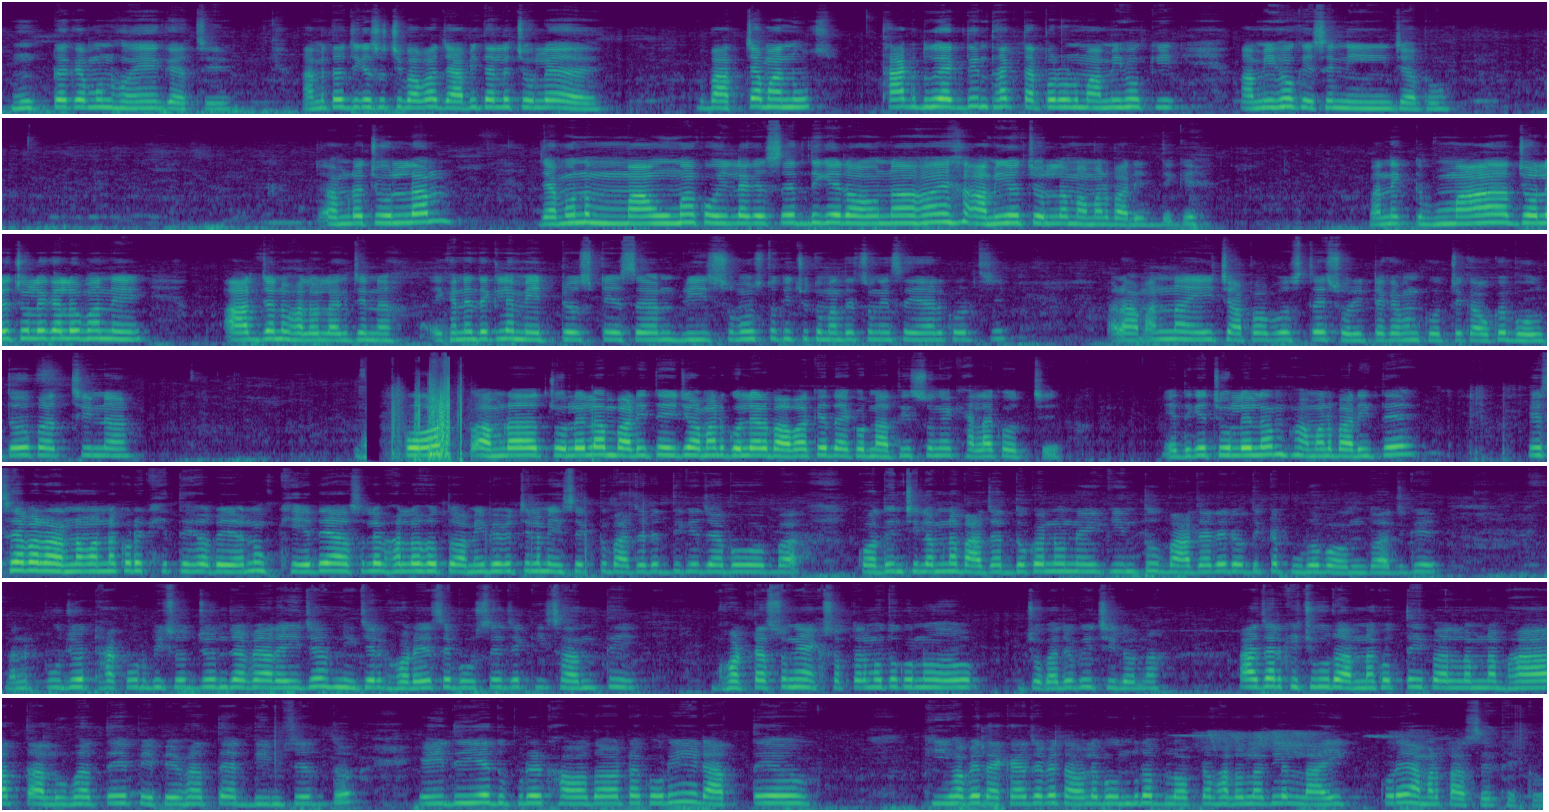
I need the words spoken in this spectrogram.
মুখটা কেমন হয়ে গেছে। আমি তো জিজ্ঞেস করছি, বাবা, যাবি তাহলে চলে আয়। বাচ্চা মানুষ, থাক, দু একদিন থাক, তারপর ওর মামি হোক কি, আমি হোক এসে নিয়ে যাব। আমরা চললাম, যেমন মা উমা কৈলা গ্যাসের দিকে রওনা হয়, আমিও চললাম আমার বাড়ির দিকে। মানে মা জলে চলে গেল মানে আর যেন ভালো লাগছে না। এখানে দেখলে মেট্রো স্টেশন ব্রিজ সমস্ত কিছু তোমাদের সঙ্গে শেয়ার করছি। আর আমার না এই চাপা অবস্থায় শরীরটা কেমন করছে কাউকে বলতেও পারছি না। পর আমরা চলে এলাম বাড়িতে, এই যে আমার গোলে আর বাবাকে দেখো, নাতির সঙ্গে খেলা করছে। এদিকে চলে এলাম আমার বাড়িতে। এসে আবার রান্না বান্না করে খেতে হবে, জানো? খেয়ে দিয়ে আসলে ভালো হতো। আমি ভেবেছিলাম এসে একটু বাজারের দিকে যাব বা কদিন ছিলাম না বাজার দোকানও নেই, কিন্তু বাজারের ওদিকটা পুরো বন্ধ। আজকে মানে পুজোর ঠাকুর বিসর্জন যাবে, আর এই যে নিজের ঘরে এসে বসে যে কি শান্তি। ঘরটার সঙ্গে এক সপ্তাহের মতো কোনো যোগাযোগই ছিল না। আজ আর কিছু রান্না করতেই পারলাম না। ভাত, আলু ভাতে, পেঁপে ভাতে আর ডিম সেদ্ধ। এই দিয়ে দুপুরের খাওয়া দাওয়াটা করি। রাত্রেও কী হবে দেখা যাবে তাহলে বন্ধুরা ব্লগটা ভালো লাগলে লাইক করে আমার পাশে থেকো।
